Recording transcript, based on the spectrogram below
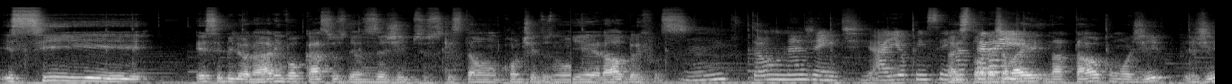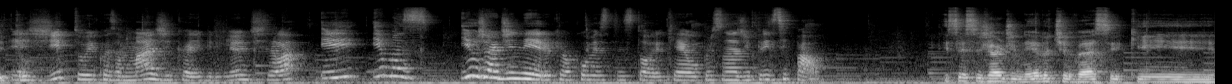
E se esse bilionário invocasse os deuses egípcios que estão contidos no hieróglifos. Então, né, gente? Aí eu pensei, a história já vai Natal com o Egito. Egito e coisa mágica e brilhante, sei lá. E, e umas e o jardineiro, que é o começo da história, que é o personagem principal? E se esse jardineiro tivesse que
